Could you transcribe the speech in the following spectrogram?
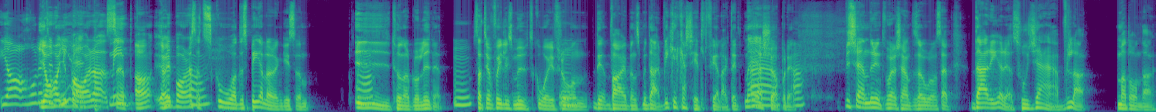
jag håller jag typ har ju bara sett, ja, jag har bara ja. sett skådespelaren Gizem i Tunna blå linjen. Mm. Så att jag får liksom utgå ifrån Mm. det viben som är där. Vilket kanske är helt felaktigt, men jag Ja, kör på det. ja. Vi känner inte våra kändisar oavsett. Där är det så jävla Madonna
